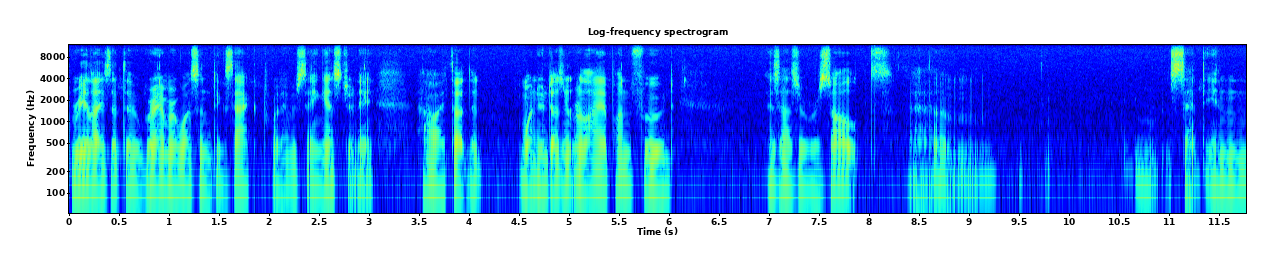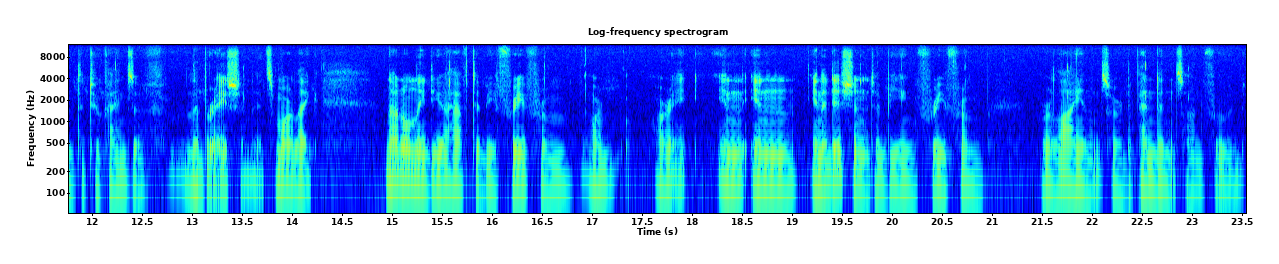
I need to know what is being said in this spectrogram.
realized that the grammar wasn't exact what I was saying yesterday, how I thought that one who doesn't rely upon food is as a result um, set in the two kinds of liberation. It's more like not only do you have to be free from, or or in in in addition to being free from reliance or dependence on food,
